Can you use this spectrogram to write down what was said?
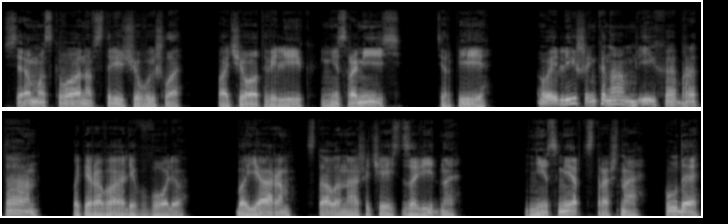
вся Москва навстречу вышла. Почет велик, не срамись, терпи. Ой, лишенька нам, лихо, братан!» Попировали в волю. Боярам стала наша честь завидна. Не смерть страшна, худо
